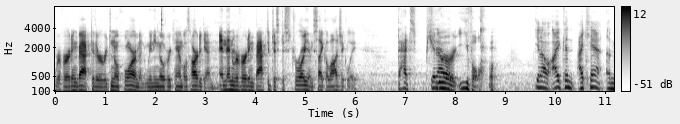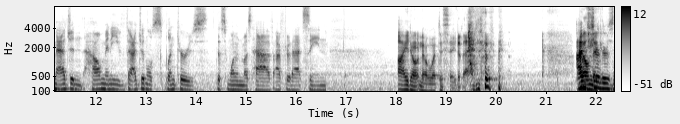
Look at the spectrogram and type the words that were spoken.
reverting back to their original form and winning over Campbell's heart again, and then reverting back to just destroy him psychologically. That's pure You know- evil. You know, I can I can't imagine how many vaginal splinters this woman must have after that scene. I don't know what to say to that. I'm Well, sure Nick, there's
